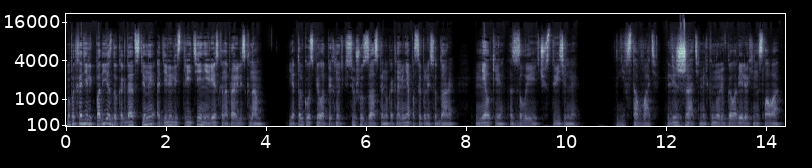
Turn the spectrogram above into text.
Мы подходили к подъезду, когда от стены отделились три тени и резко направились к нам. Я только успел отпихнуть Ксюшу за спину, как на меня посыпались удары. Мелкие, злые, чувствительные. «Не вставать, лежать!» – мелькнули в голове Лехины слова.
